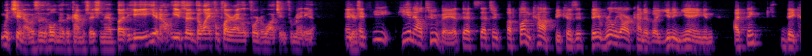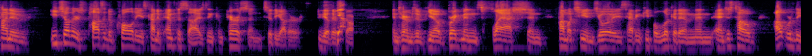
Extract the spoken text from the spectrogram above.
which you know is a whole nother conversation there. But he, you know, he's a delightful player. I look forward to watching for many. Yeah. And, and he he and Altuve, that's that's a, a fun comp because it, they really are kind of a yin and yang, and I think they kind of each other's positive quality is kind of emphasized in comparison to the other the other yeah. star in terms of you know Bregman's flash and how much he enjoys having people look at him and and just how outwardly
